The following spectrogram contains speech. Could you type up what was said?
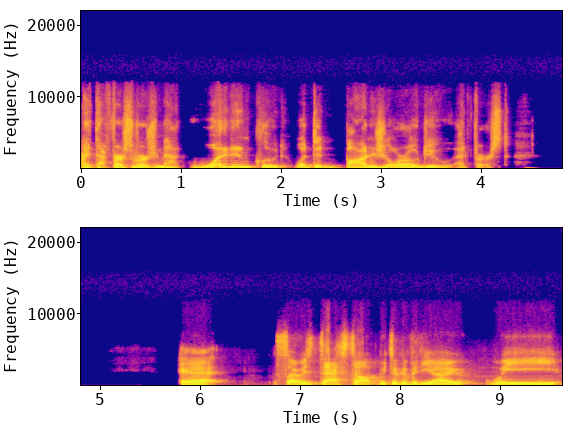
All right that first version matt what did it include? What did bonjoro do at first? Uh, so it was desktop. We took a video. We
